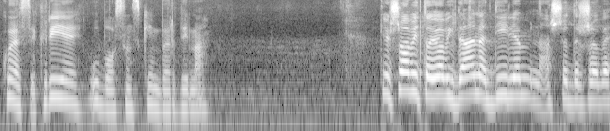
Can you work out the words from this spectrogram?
koja se krije u bosanskim brdima. Kješovito je ovih dana diljem naše države.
